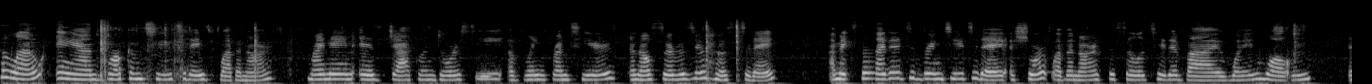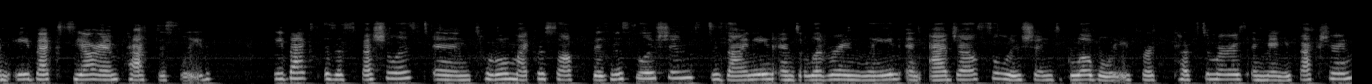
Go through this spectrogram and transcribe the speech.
Hello and welcome to today's webinar. My name is Jacqueline Dorsey of Lean Frontiers and I'll serve as your host today. I'm excited to bring to you today a short webinar facilitated by Wayne Walton, an eBECS CRM practice lead. eBECS is a specialist in total Microsoft business solutions, designing and delivering lean and agile solutions globally for customers in manufacturing,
